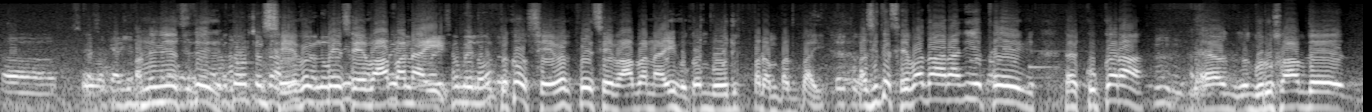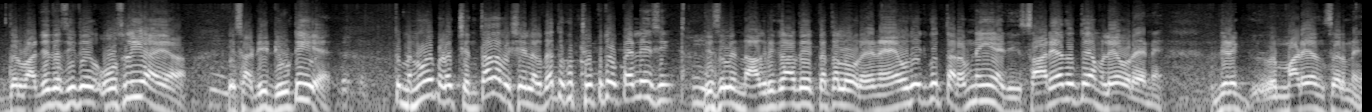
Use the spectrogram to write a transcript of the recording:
ਅ, ਅਸੀਂ ਕਹਿ ਲਈਏ हमने नहीं ऐसे बतौर तो श्रद्धा सेवक पे लोग- सेवा बनाई समझ लो। ਦੇਖੋ ਸੇਵਕ पे सेवा बनाई ਹੁਕਮ ਬੂਝ ਪਰਮ ਪਦ ਪਾਈ ਅਸੀਂ ਤੇ ਸੇਵਾਦਾਰ ਆ ਜੀ ਇੱਥੇ ਅ, ਕੁੱਕਰ ਆ ਅ, ਗੁਰੂ ਸਾਹਿਬ ਦੇ ਦਰਵਾਜ਼ੇ ਤੇ ਅਸੀਂ ਤੇ ਉਸ ਲਈ ਆਏ ਆ ਇਹ ਸਾਡੀ ਡਿਊਟੀ ਹੈ ਤੇ ਮੈਨੂੰ ਇਹ ਬੜਾ ਚਿੰਤਾ ਦਾ ਵਿਸ਼ੇ ਲੱਗਦਾ ਦੇਖੋ ਚੁੱਪ ਤੋਂ ਪਹਿਲੇ ਹੀ ਸੀ ਜਿਸ ਵੇਲੇ ਨਾਗਰਿਕਾਂ ਦੇ ਕਤਲ ਹੋ ਰਹੇ ਨੇ ਉਹਦੇ ਵਿੱਚ ਕੋਈ ਧਰਮ ਨਹੀਂ ਹੈ ਜੀ ਸਾਰਿਆਂ ਦੇ ਉੱਤੇ ਹਮਲੇ ਹੋ ਰਹੇ ਨੇ ਜਿਹੜੇ ਮਾੜੇ ਅਨਸਰ ਨੇ।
